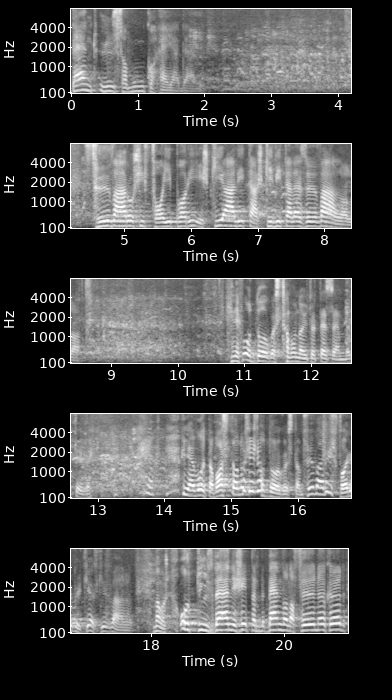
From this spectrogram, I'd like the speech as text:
bent ülsz a munkahelyeden. Fővárosi faipari és kiállítás kivitelező vállalat. Én ott dolgoztam, onnan jutott eszembe, tényleg. Ugye voltam asztalos, és ott dolgoztam. Főváros, farmer, ki ez, ki vállal. Na most ott ülsz benn, és éppen benn van a főnököd,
